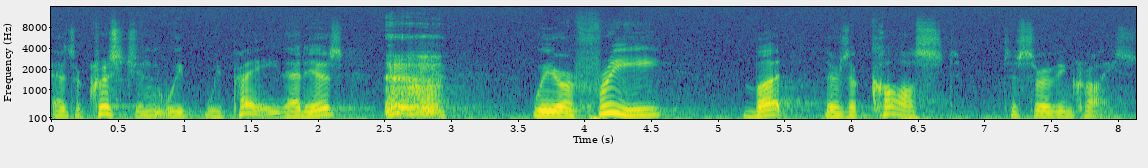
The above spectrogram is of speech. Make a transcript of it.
as a Christian, we, we pay. That is, we are free, but there's a cost to serving Christ.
